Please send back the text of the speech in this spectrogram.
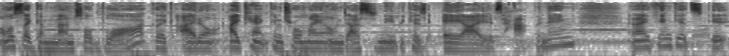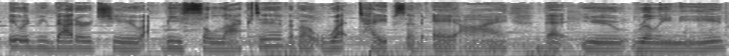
almost like a mental block. Like i don't i can't control my own destiny because ai is happening and I think it's it, it, would be better to be selective about what types of AI that you really need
